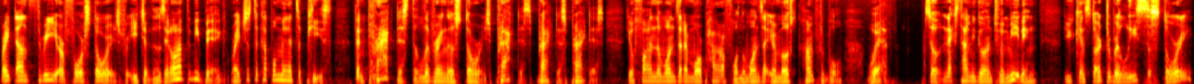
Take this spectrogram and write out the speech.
Write down three or four stories for each of those. They don't have to be big, right? Just a couple minutes a piece. Then practice delivering those stories. Practice, practice, practice. You'll find the ones that are more powerful and the ones that you're most comfortable with. So, next time you go into a meeting, you can start to release the story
